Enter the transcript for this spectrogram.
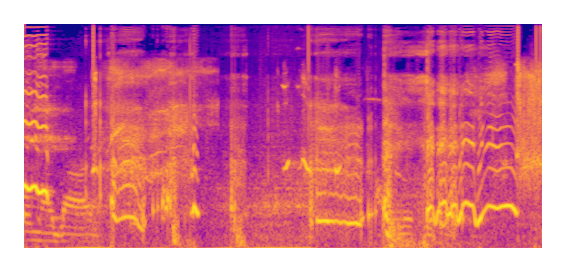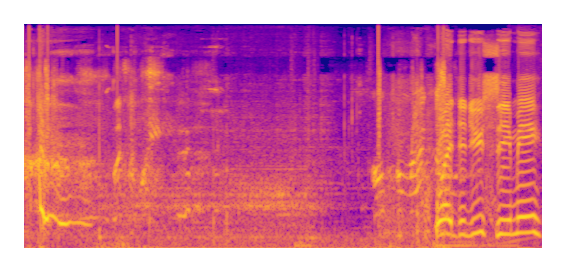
Oh my god. Wait, did you see me?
